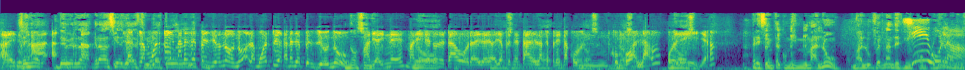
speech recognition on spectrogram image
Ay, Señor, ah, de ah, verdad, ah, gracias, ya La, la tuya el también se pensionó, ¿no? La mujer tuya también se pensionó. No, señor. María Inés, María No. Inés, ¿dónde está ahora? Ella, ella No, presenta, señor. es la que presenta con, con vos al lado, o ella. Presenta con mi Malú, Malú Fernández, mi Sí, hola.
